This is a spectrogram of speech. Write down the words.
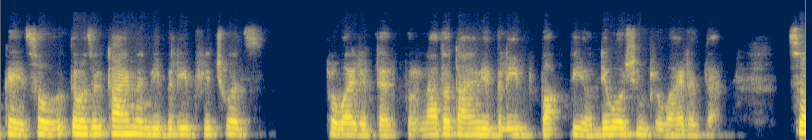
Okay, so there was a time when we believed rituals provided that. For another time, we believed bhakti or devotion provided that. So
